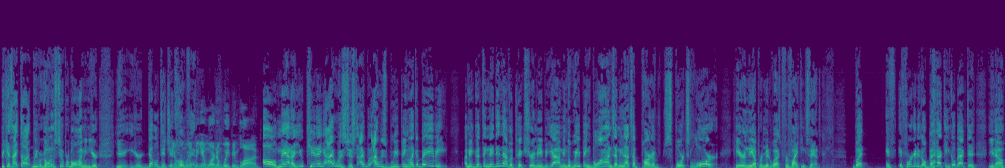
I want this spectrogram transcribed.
because I thought we were going to the Super Bowl. I mean, you're, you're, you're double digit You were home. weeping and weren't weeping blonde. Oh man, are you kidding? I was just I, I was weeping like a baby. I mean, good thing they didn't have a picture of me, but yeah, I mean the weeping blondes. I mean that's a part of sports lore here in the Upper Midwest for Vikings fans. But if if we're gonna go back and go back to you know,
